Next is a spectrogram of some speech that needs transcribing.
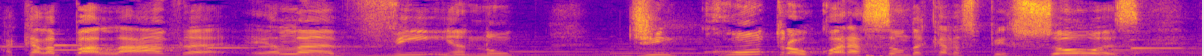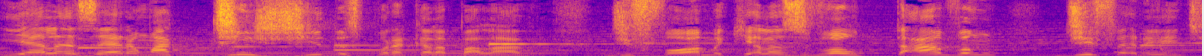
Aquela palavra, ela vinha no, de encontro ao coração daquelas pessoas e elas eram atingidas por aquela palavra, de forma que elas voltavam diferente.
